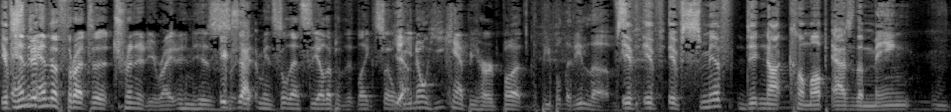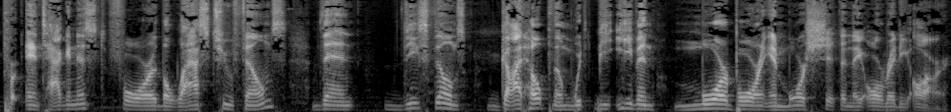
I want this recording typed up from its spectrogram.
if and Smith- and the threat to Trinity, right? In his Exact- I mean, so that's the other like. So Yeah. we know he can't be hurt, but the people that he loves. if if if Smith did not come up as the main antagonist for the last two films, then these films, God help them, would be even more boring and more shit than they already are.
